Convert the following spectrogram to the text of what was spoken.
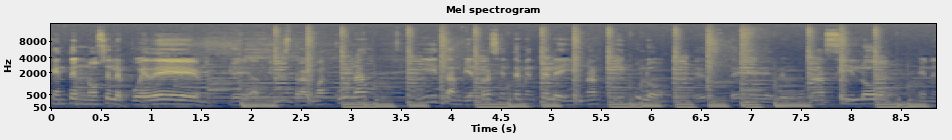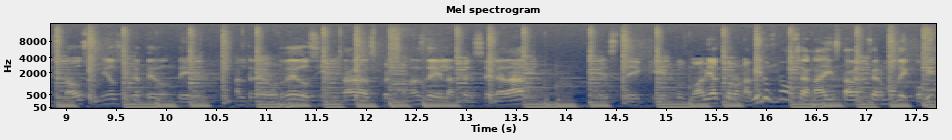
gente no se le puede eh, administrar vacuna también recientemente leí un artículo este, de un asilo en Estados Unidos, fíjate, donde alrededor de 200 personas de la tercera edad este, que pues no había coronavirus, ¿no? O sea, nadie estaba enfermo de COVID,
